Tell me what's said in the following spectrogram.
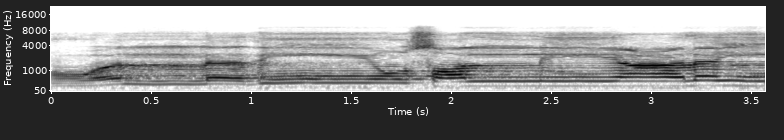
هو الذي يصلي عليكم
